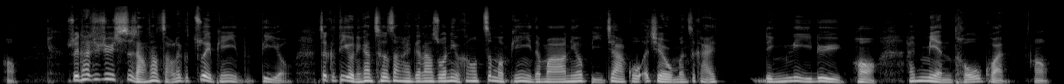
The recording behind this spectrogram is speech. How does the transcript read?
好、所以他就去市场上找了一个最便宜的 deal。这个 deal，你看车商还跟他说：“你有看过这么便宜的吗？你有比价过？而且我们这个还零利率，哈、还免头款，好、”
